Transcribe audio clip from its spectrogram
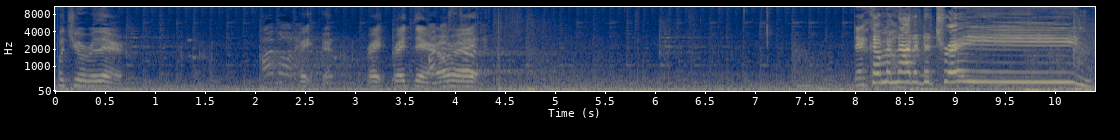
Put you over there. I'm on Right, uh, right, right there. All right. They're coming out of the train.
